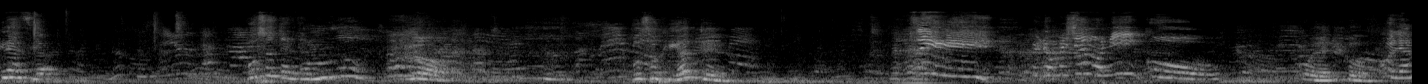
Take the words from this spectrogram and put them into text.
Gracias. ¿Vos sos tartamudo? No. ¿Vos sos gigante? ¡Sí! ¡Pero me llamo Nico! Hola, Nico. Hola.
